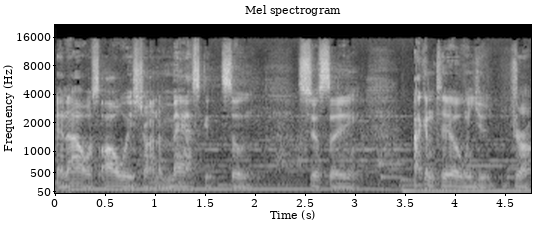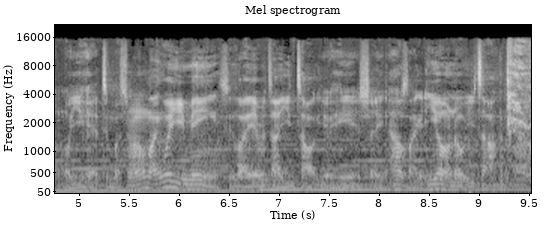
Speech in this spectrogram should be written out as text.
and I was always trying to mask it. So she'll say, "I can tell when you're drunk or you had too much." And I'm like, "What do you mean?" She's like, "Every time you talk, your head shake." I was like, "You don't know what you're talking about."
